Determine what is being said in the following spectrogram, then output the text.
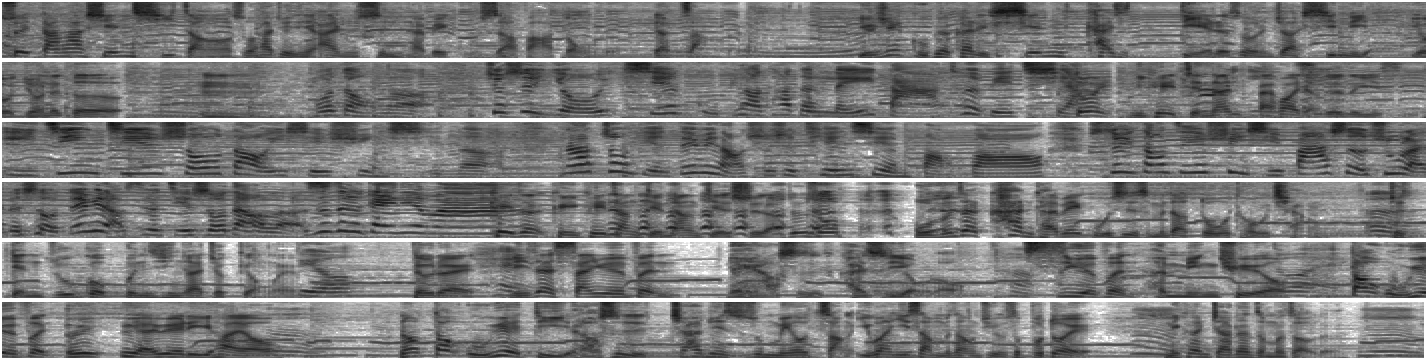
所以当它先起涨的时候，它就已经暗示你台北股市要发动了，要涨了。有些股票开始先开始跌的时候，你就要心里有有那个嗯。我懂了，就是有一些股票，它的雷达特别强。对，你可以简单白话讲，就是这个意思。已经接收到一些讯息了。那重点，David 老师是天线宝宝，所以当这些讯息发射出来的时候，David 老师就接收到了，是这个概念吗？可以这可以可以这样简单解释啊，就是说我们在看台北股市，什么叫多头强？嗯、就是点足够分心，那就够了，对对不对？你在三月份，哎，老师开始有了，四月份很明确哦，到五月份，哎，越来越厉害哦。嗯然后到五月底，老师加权指数没有涨，一万一上不上去。我说不对，嗯、你看加登怎么走的？嗯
